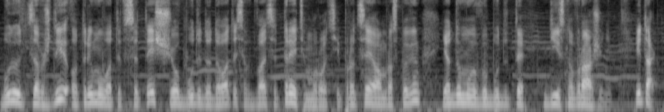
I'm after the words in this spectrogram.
будуть завжди отримувати все те, що буде додаватися в 2023 році. І про це я вам розповім. Я думаю, ви будете дійсно вражені. І так.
